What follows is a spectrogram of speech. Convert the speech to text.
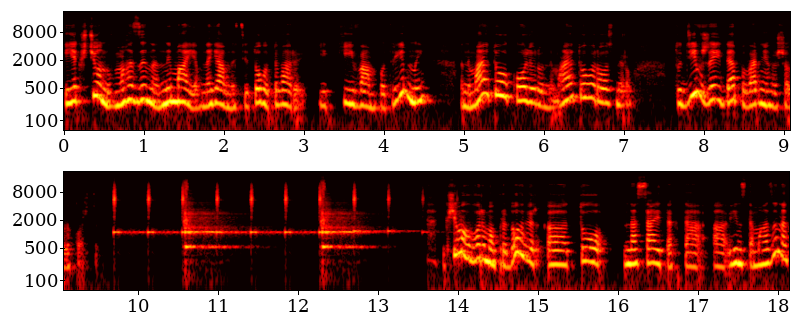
І якщо ну, в магазина немає в наявності того товару, який вам потрібний, немає того кольору, немає того розміру, тоді вже йде повернення грошових коштів. Якщо ми говоримо про договір, е, то на сайтах та в інстамагазинах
